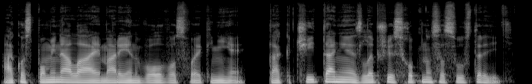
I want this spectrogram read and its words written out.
a ako spomínala aj Marian Wolf vo svojej knihe, tak čítanie zlepšuje schopnosť sa sústrediť.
